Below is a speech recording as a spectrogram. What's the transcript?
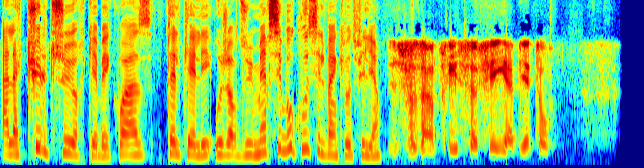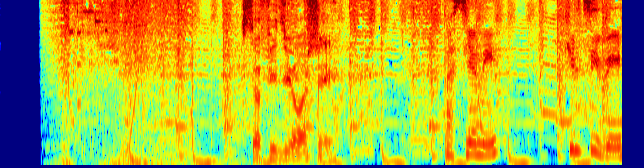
à la culture québécoise telle qu'elle est aujourd'hui. Merci beaucoup, Sylvain Claude Filion. Je vous en prie, Sophie. À bientôt. Sophie Durocher. Passionnée, cultivée,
